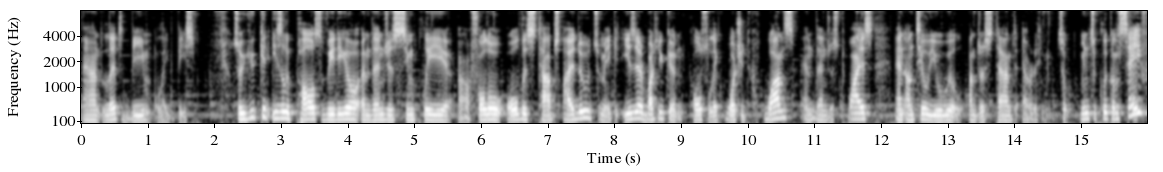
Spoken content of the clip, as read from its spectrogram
and let it be like this. So you can easily pause video and then just simply uh, follow all the steps I do to make it easier, but you can also like watch it once and then just twice and until you will understand everything. So we need to click on save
